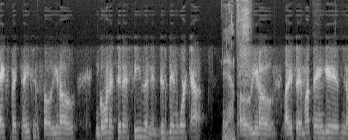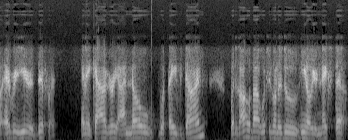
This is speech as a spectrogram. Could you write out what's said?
expectations. So you know, going into that season, it just didn't work out. Yeah. So you know, like I said, my thing is, you know, every year is different. And in Calgary, I know what they've done, but it's all about what you're going to do. You know, your next step.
